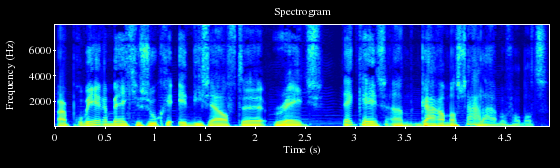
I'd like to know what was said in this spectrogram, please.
Maar probeer een beetje zoeken in diezelfde range. Denk eens aan garam masala bijvoorbeeld.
